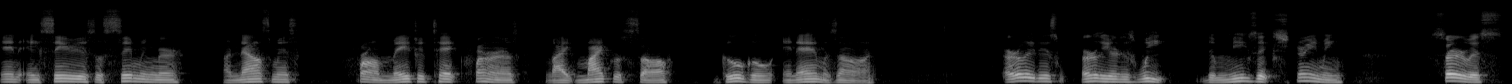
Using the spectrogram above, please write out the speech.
in a series of similar announcements from major tech firms like Microsoft, Google, and Amazon. Early this earlier this week, the music streaming service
